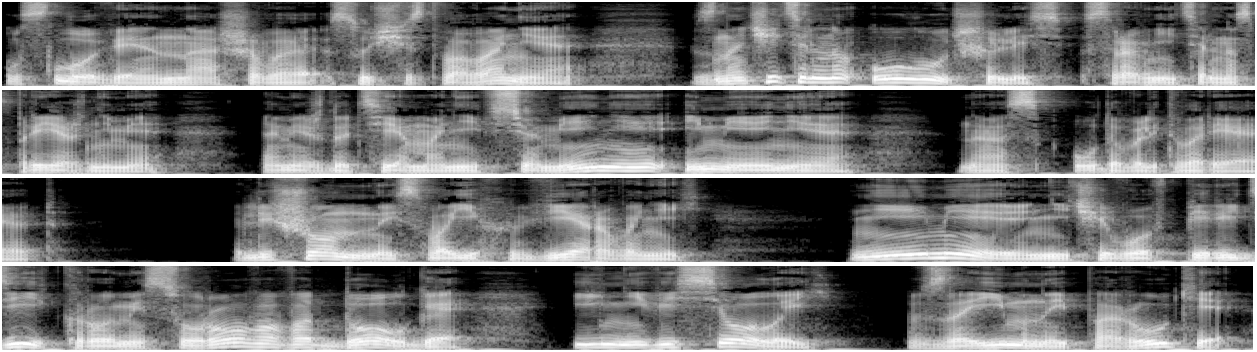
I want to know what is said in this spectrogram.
Условия нашего существования значительно улучшились сравнительно с прежними, а между тем они все менее и менее нас удовлетворяют. Лишенный своих верований – не имея ничего впереди, кроме сурового долга и невеселой взаимной поруки,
